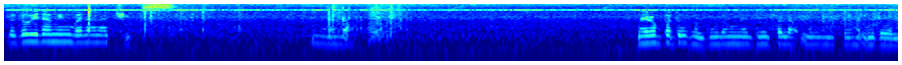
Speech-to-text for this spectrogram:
gagawin namin banana chips. Yan. Mayroon pa doon, magulang na din pala yung nakuha ni Ron.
